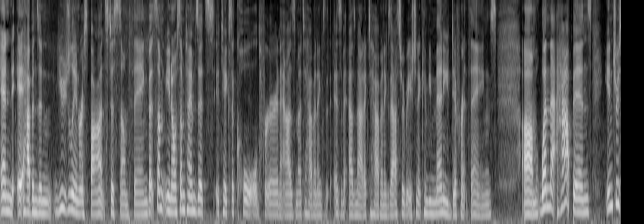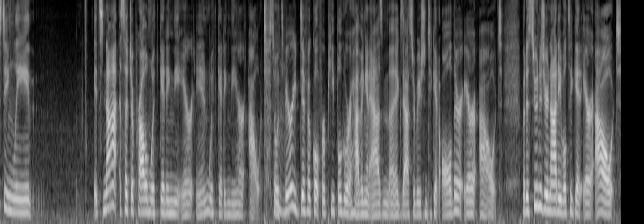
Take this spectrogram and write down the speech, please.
and it happens in usually in response to something but some you know sometimes it's it takes a cold for an asthma to have an ex- as- asthmatic to have an exacerbation. It can be many different things. Um, when that happens interestingly it's not such a problem with getting the air in with getting the air out. So it's hmm. very difficult for people who are having an asthma exacerbation to get all their air out. But as soon as you're not able to get air out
